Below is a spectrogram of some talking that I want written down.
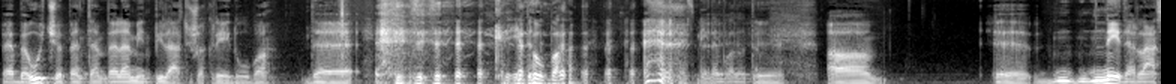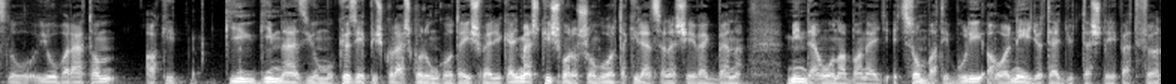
ebbe úgy csöppentem bele, mint Pilátus a krédóba, de Krédóba? Ezt még nem hallottam. a Néder László jó barátom, aki ki- gimnázium, középiskolás korunk óta ismerjük egymást. Kismaroson volt a 90-es években minden hónapban egy, egy szombati buli, ahol négy-öt együttes lépett föl.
